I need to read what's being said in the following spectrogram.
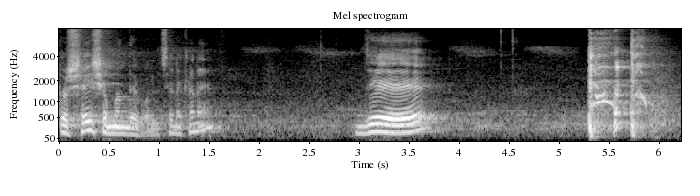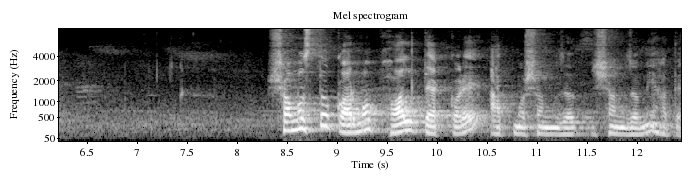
তো সেই সম্বন্ধে বলছেন এখানে যে সমস্ত কর্মফল ত্যাগ করে আত্মসংযম সংযমী হতে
